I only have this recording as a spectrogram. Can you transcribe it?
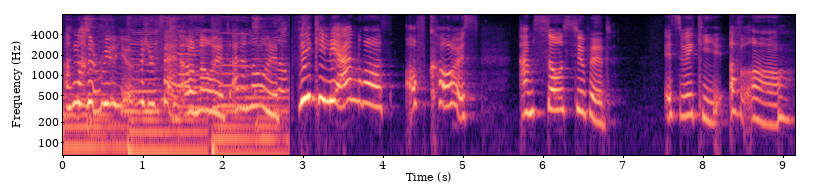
I'm not a real Eurovision fan. I don't know it. I don't know it. Vicky Leandros! Of course! I'm so stupid. It's Vicky. Oh, oh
